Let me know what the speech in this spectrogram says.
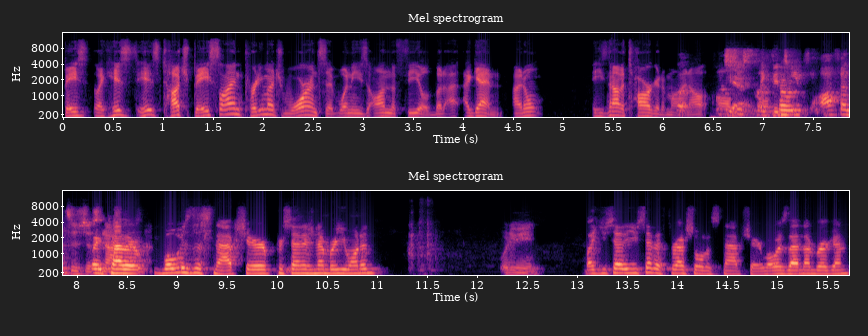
base like his his touch baseline pretty much warrants it when he's on the field. But I, again, I don't. He's not a target of mine. I'll, I'll- just like the So- team's offense is just Wait, not. Tyler, what was the snap share percentage number you wanted? What do you mean? Like you said, you said a threshold of snap share. What was that number again?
